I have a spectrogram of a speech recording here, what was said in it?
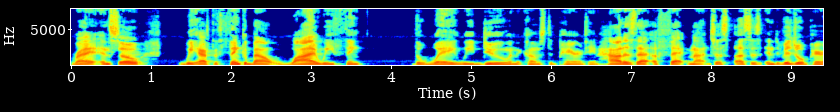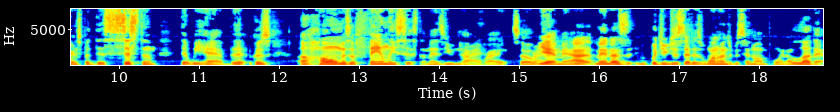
Right. And so we have to think about why we think the way we do when it comes to parenting? How does that affect not just us as individual parents, but this system that we have? Because a home is a family system, as you know, right? right? So right. yeah, man, I, man, that's what you just said is one hundred percent on point. I love that.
